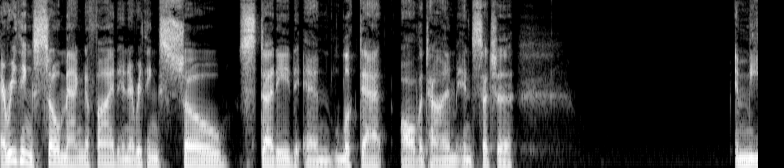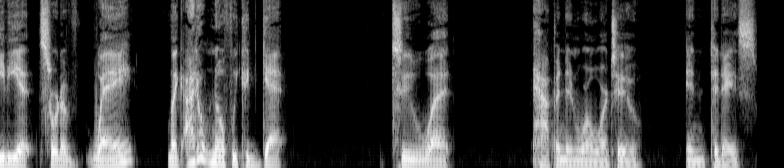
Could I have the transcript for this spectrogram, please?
everything's so magnified and everything's so studied and looked at all the time in such a immediate sort of way. Like i don't know if we could get to what happened in world war ii in today's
